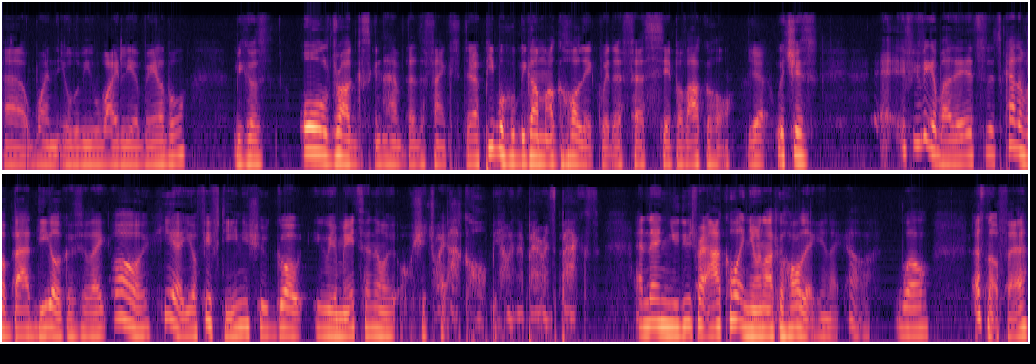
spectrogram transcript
uh, when it will be widely available because all drugs can have that effect. There are people who become alcoholic with their first sip of alcohol, Yeah. which is, if you think about it, it's it's kind of a bad deal because you're like, oh, here you're 15, you should go out with your mates and oh, oh, you should try alcohol behind their parents' backs, and then you do try alcohol and you're an alcoholic. You're like, oh, well, that's not fair,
